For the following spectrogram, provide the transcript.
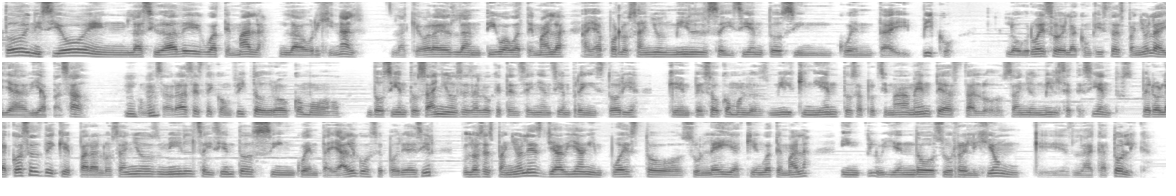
Todo inició en la ciudad de Guatemala, la original, la que ahora es la antigua Guatemala, allá por los años 1650 y pico. Lo grueso de la conquista española ya había pasado. Como sabrás, este conflicto duró como 200 años, es algo que te enseñan siempre en historia, que empezó como en los 1500 aproximadamente hasta los años 1700. Pero la cosa es de que para los años 1650 y algo, se podría decir, los españoles ya habían impuesto su ley aquí en Guatemala, incluyendo su religión, que es la católica.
